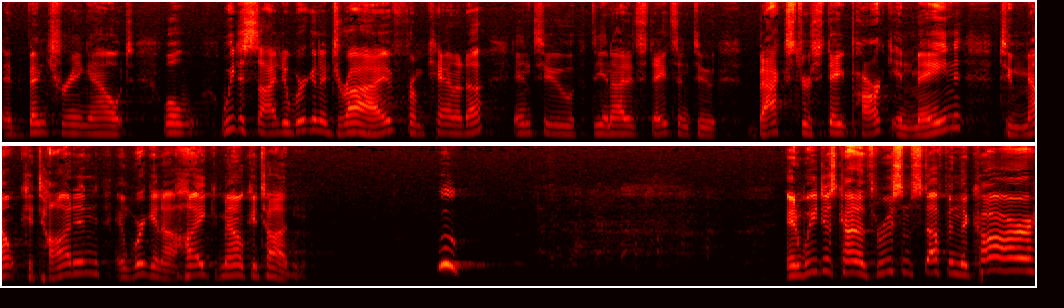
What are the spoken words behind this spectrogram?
adventuring out. Well, we decided we're going to drive from Canada into the United States, into Baxter State Park in Maine, to Mount Katahdin, and we're going to hike Mount Katahdin. Woo! And we just kind of threw some stuff in the car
